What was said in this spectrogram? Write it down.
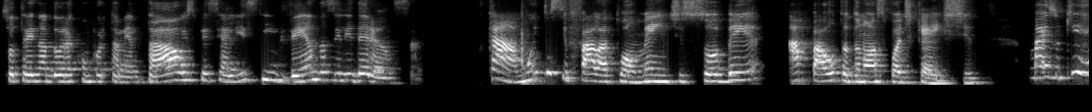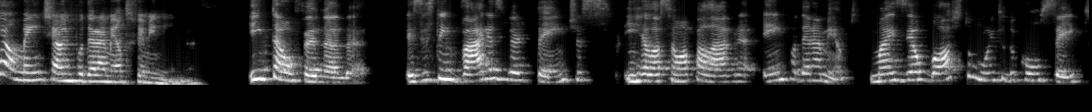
sou treinadora comportamental, especialista em vendas e liderança. Cá, muito se fala atualmente sobre a pauta do nosso podcast, mas o que realmente é o empoderamento feminino? Então, Fernanda, existem várias vertentes em relação à palavra empoderamento, mas eu gosto muito do conceito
